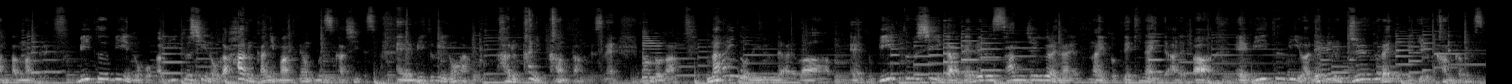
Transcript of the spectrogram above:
簡単なんでね、B2B の方が、B2C の方がはるかにマーケティングは難しいです。えー、B2B の方がはるかに簡単ですね。なんだろうな、難易度で言うんであれば、え、ー、と、B2C がレベル30ぐらいないとできないんであれば、えー、B2B はレベル10ぐらいでできる感覚です。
